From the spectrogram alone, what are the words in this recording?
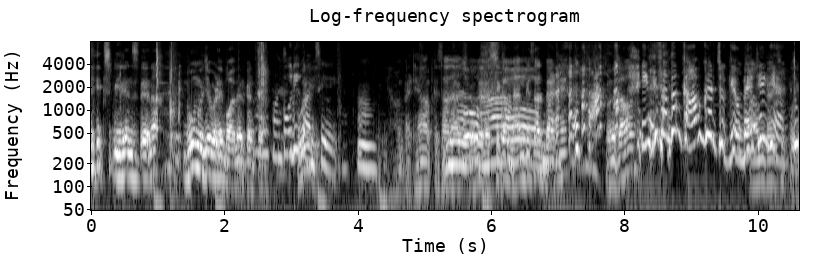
एक्सपीरियंस थे ना वो मुझे बड़े बॉदर करते हैं। पूरी कौन सी हुई? हाँ। यहाँ बैठे हैं आपके साथ आज हो रसिका मैम के साथ बैठे हाँ। तो बताओ। इनके साथ हम काम कर चुके हो बैठे क्या? Two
